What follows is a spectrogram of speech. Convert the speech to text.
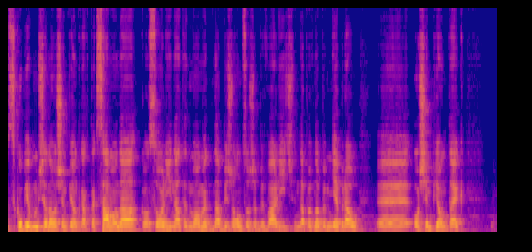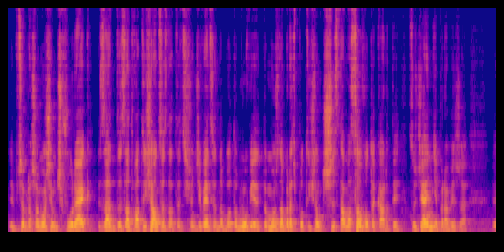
Skupiłbym się na 8 piątkach, tak samo na konsoli, na ten moment, na bieżąco, żeby walić. Na pewno bym nie brał e, 8 piątek, y, przepraszam, 8 czwórek za, za 2000, za te 1900, no bo to mówię, to można brać po 1300 masowo te karty, codziennie prawie, że. Yy,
